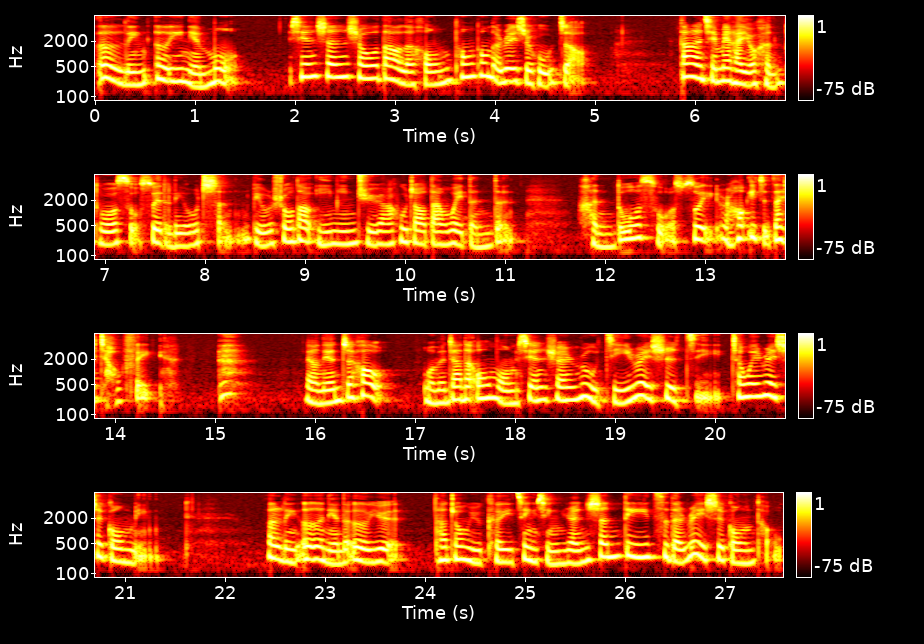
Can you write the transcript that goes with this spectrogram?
二零二一年末，先生收到了红彤彤的瑞士护照。当然，前面还有很多琐碎的流程，比如说到移民局啊、护照单位等等，很多琐碎，然后一直在缴费。两年之后。我们家的欧盟先生入籍瑞士籍，成为瑞士公民。二零二二年的二月，他终于可以进行人生第一次的瑞士公投。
